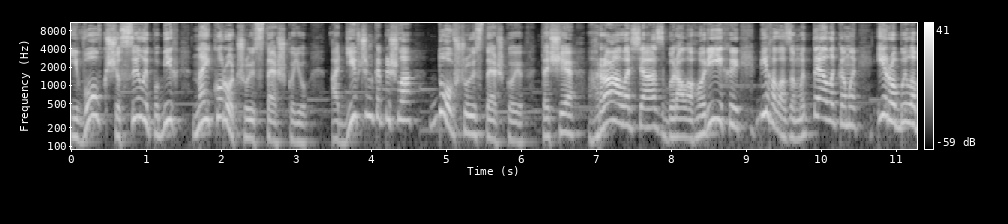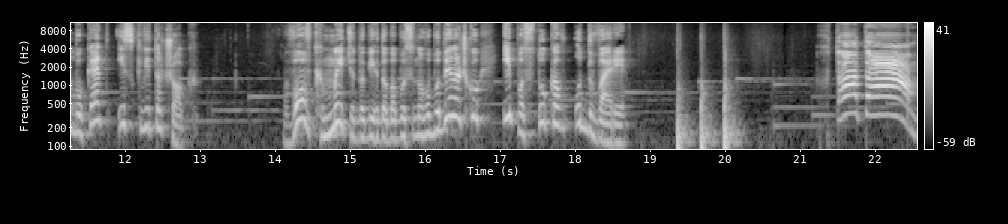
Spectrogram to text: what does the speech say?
І вовк щосили побіг найкоротшою стежкою, а дівчинка пішла довшою стежкою, та ще гралася, збирала горіхи, бігала за метеликами і робила букет із квіточок. Вовк миттю добіг до бабусиного будиночку і постукав у двері. Хто там?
